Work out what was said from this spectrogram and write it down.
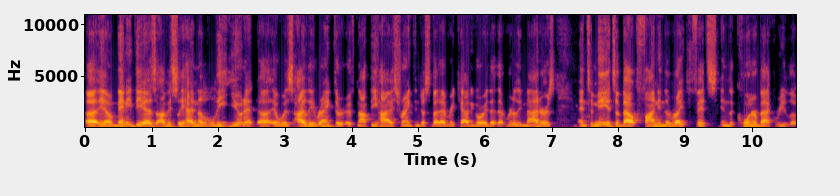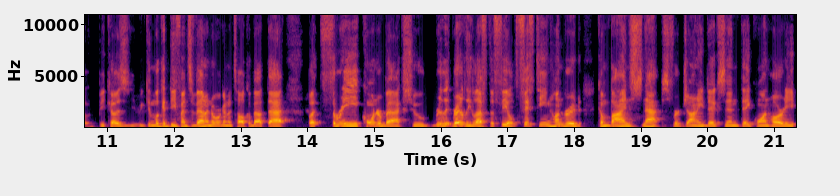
uh, you know, Manny Diaz obviously had an elite unit. Uh, it was highly ranked, or if not the highest ranked, in just about every category that that really matters. And to me, it's about finding the right fits in the cornerback reload because we can look at defensive end. I know we're going to talk about that, but three cornerbacks who really rarely left the field, 1,500 combined snaps for Johnny Dixon, Daequan Hardy,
